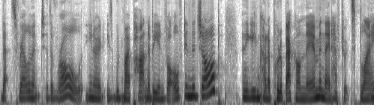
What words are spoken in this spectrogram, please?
that's relevant to the role. You know, is, would my partner be involved in the job? I think you can kind of put it back on them, and they'd have to explain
